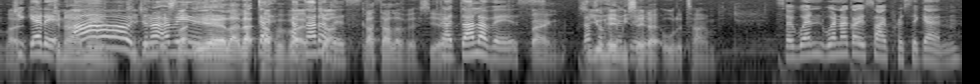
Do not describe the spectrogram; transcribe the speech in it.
Like, Do you get it? Do you know what I Oh, mean? do you know what I it's like- mean? yeah, like that type of vibe. katalaves. Katalaves. Yeah. Katalavis. bang. So That's you'll hear me say that all the time. So when when I go to Cyprus again,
